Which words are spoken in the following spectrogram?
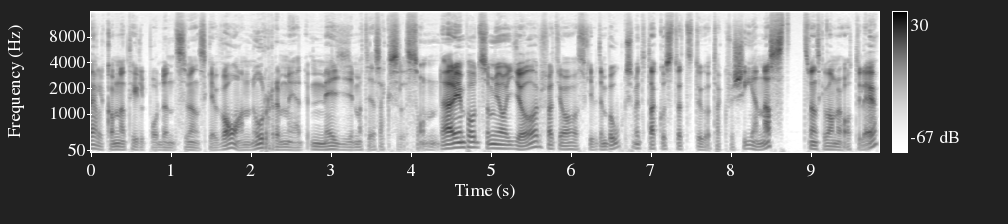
välkomna till podden Svenska vanor med mig, Mattias Axelsson. Det här är en podd som jag gör för att jag har skrivit en bok som heter Tacos tvättstuga och tack för senast, Svenska vanor A till Ö.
